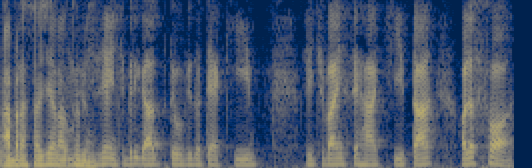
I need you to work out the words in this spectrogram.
abraçar geral Tamo também. junto. Gente, obrigado por ter ouvido até aqui. A gente vai encerrar aqui, tá? Olha só,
